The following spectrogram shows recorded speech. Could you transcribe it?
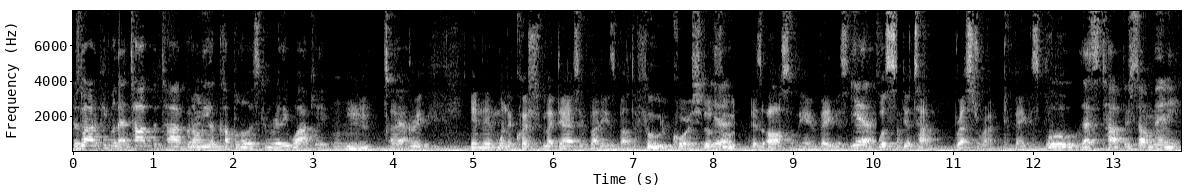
There's a lot of people that talk the talk, but only a couple of us can really walk it. Mm-hmm. I agree. And then one of the questions we like to ask everybody is about the food, of course. You know, the Yeah. food is awesome here in Vegas. Yeah. What's your top restaurant in Vegas? Ooh, that's tough. There's so many.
